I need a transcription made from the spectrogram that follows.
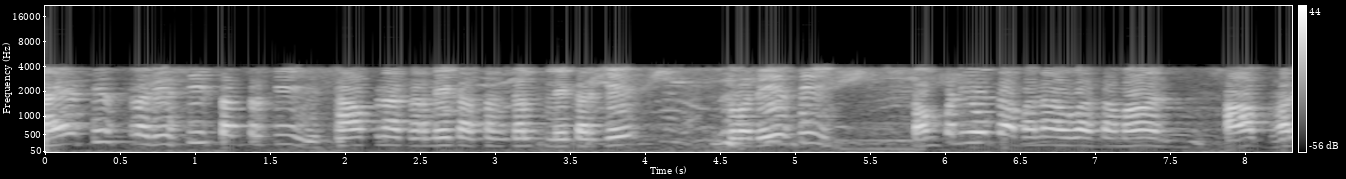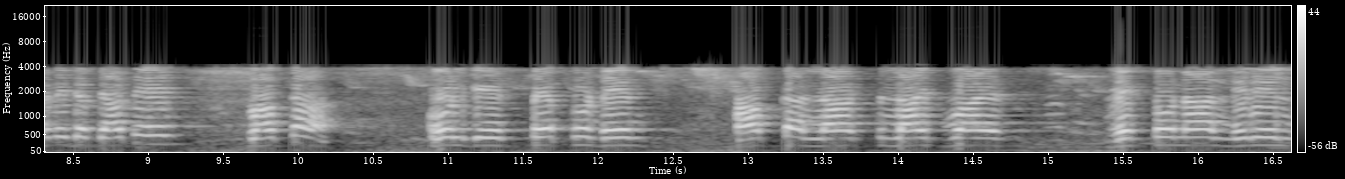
ऐसे स्वदेशी तंत्र की स्थापना करने का संकल्प लेकर के स्वदेशी कंपनियों का बना हुआ सामान आप घर में जब जाते हैं तो आपका कोलगेट, पेप्सोडेंट, आपका लाइफ बॉय रेक्सोना लिरिल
